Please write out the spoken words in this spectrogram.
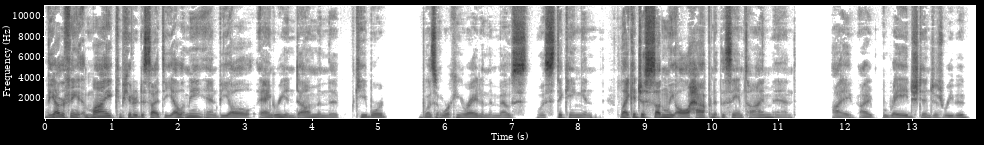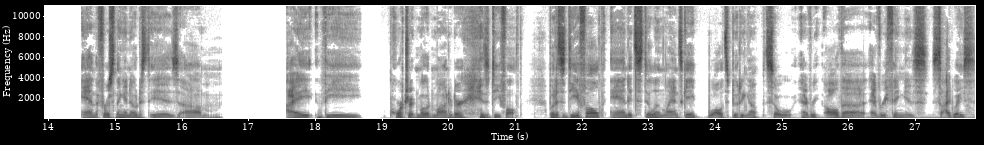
the other thing, my computer decided to yell at me and be all angry and dumb, and the keyboard wasn't working right, and the mouse was sticking, and like it just suddenly all happened at the same time, and I I raged and just reboot. And the first thing I noticed is um, I the portrait mode monitor is default but it's default and it's still in landscape while it's booting up. So every all the everything is sideways.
